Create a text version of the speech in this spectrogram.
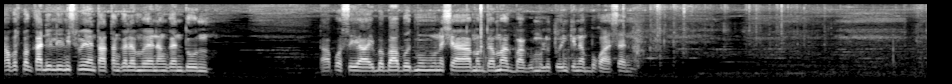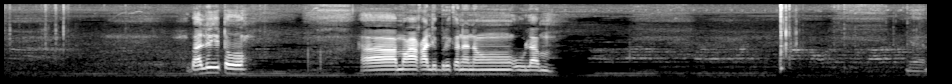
Tapos pagka nilinis mo yan, tatanggalan mo yan hanggang doon. Tapos iya, ibababod mo muna siya magdamag bago mo lutuin kinabukasan. Bali ito, ah, makakalibre ka na ng ulam. Yan,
